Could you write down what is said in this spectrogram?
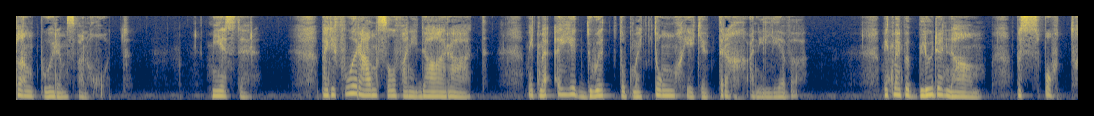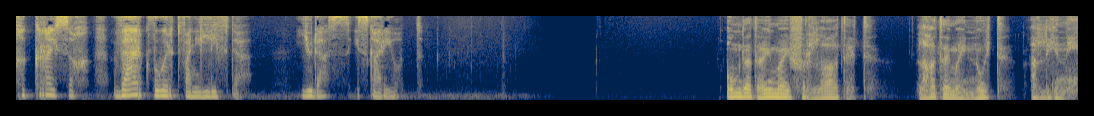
klankbodems van God. Meester, by die voorhangsel van die daaraad, met my eie dood op my tong gee ek jou terug aan die lewe. Met my bebloede naam, bespot, gekruisig, werkwoord van die liefde. Judas Iskariot. Omdat hy my verlaat het, laat hy my nooit alleen nie.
